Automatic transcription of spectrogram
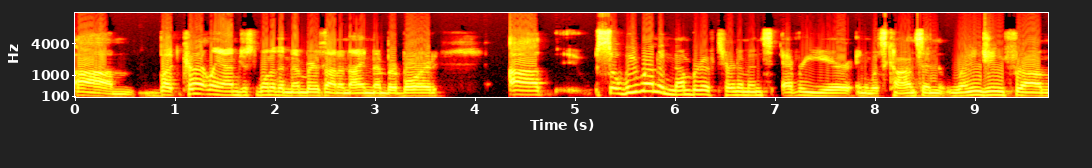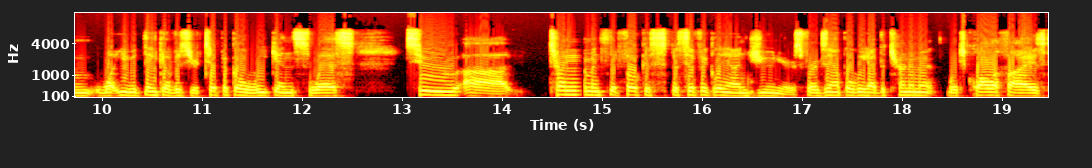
um, but currently, I'm just one of the members on a nine member board. Uh, so we run a number of tournaments every year in Wisconsin, ranging from what you would think of as your typical weekend Swiss to uh, tournaments that focus specifically on juniors. For example, we have the tournament which qualifies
